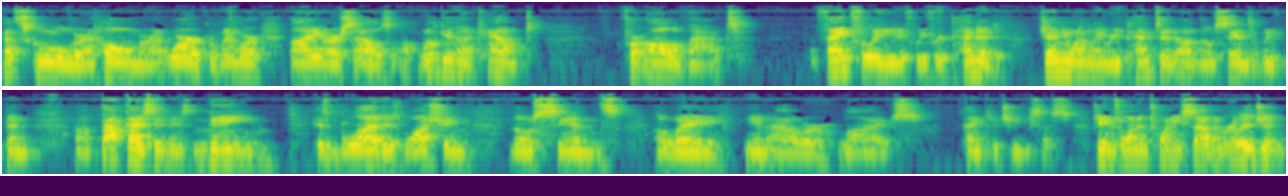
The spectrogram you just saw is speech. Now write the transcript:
at school or at home or at work or when we're by ourselves. We'll give an account for all of that. Thankfully, if we've repented, genuinely repented of those sins, if we've been uh, baptized in His name, His blood is washing those sins away in our lives. Thank you, Jesus. James 1 and 27, religion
